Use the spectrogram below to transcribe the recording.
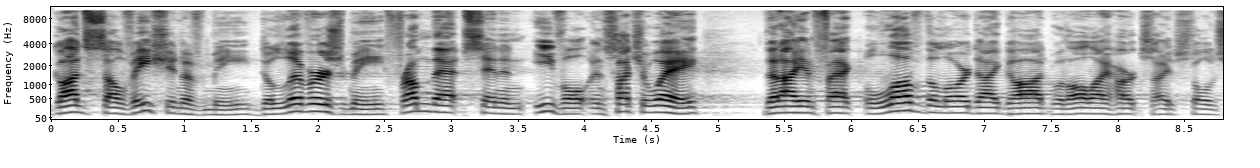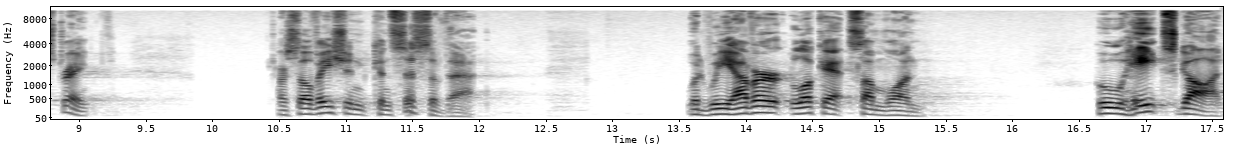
God's salvation of me delivers me from that sin and evil in such a way that I, in fact, love the Lord thy God with all thy heart, sight, soul, and strength. Our salvation consists of that. Would we ever look at someone who hates God,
